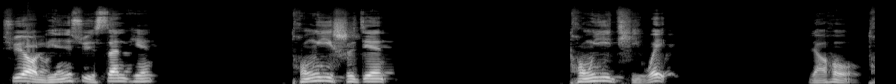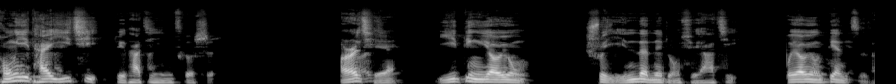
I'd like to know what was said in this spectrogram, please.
需要连续三天，同一时间，同一体位，然后同一台仪器对他进行测试，而且一定要用。水银的那种血压计，不要用电子的，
